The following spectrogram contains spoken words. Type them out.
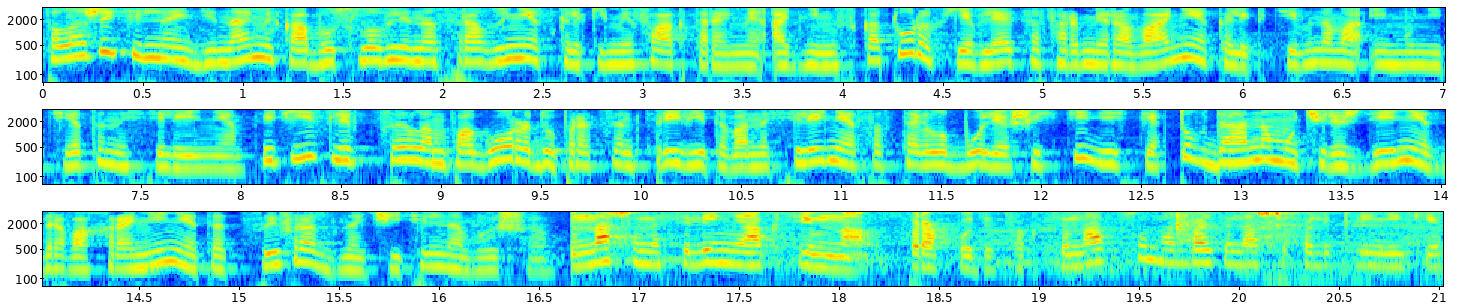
Положительная динамика обусловлена сразу несколькими факторами, одним из которых является касается формирования коллективного иммунитета населения. Ведь если в целом по городу процент привитого населения составил более 60, то в данном учреждении здравоохранения эта цифра значительно выше. Наше население активно проходит вакцинацию на базе нашей поликлиники.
